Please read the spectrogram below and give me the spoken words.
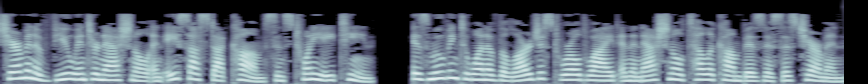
chairman of Vue International and ASOS.com since 2018, is moving to one of the largest worldwide and the national telecom business as chairman.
